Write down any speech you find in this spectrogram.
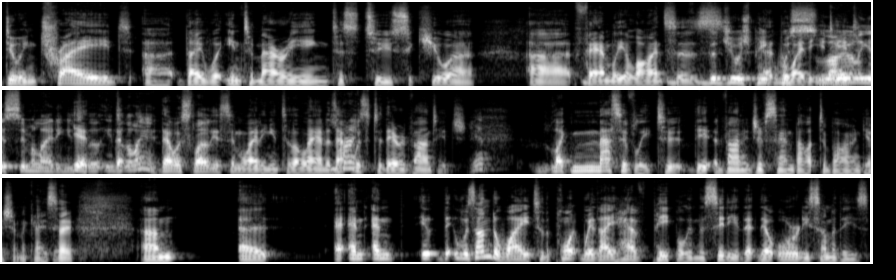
doing trade. Uh, they were intermarrying to to secure uh, family alliances. The Jewish people the were way that you did. slowly assimilating into, Yeah, the, into the land. They were slowly assimilating into the land, and that right. was to their advantage. Yep. Like massively to the advantage of Sanballat, Tobiah, and Geshem. Okay, so, um, uh, and and it, it was underway to the point where they have people in the city that there are already some of these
